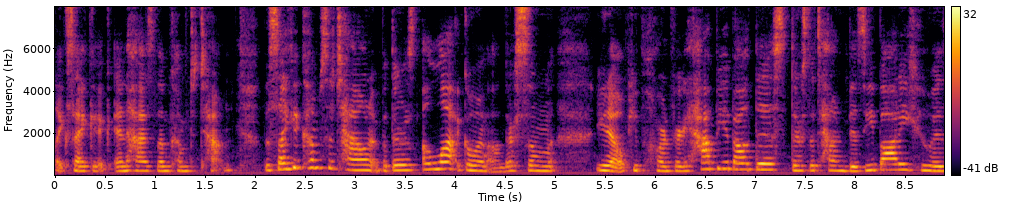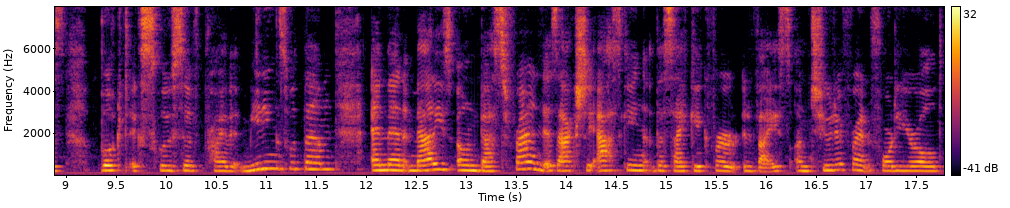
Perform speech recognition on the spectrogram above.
like psychic, and has them come to town. The psychic comes to town, but there's a lot going on. There's some, you know, people who aren't very happy about this. There's the town busybody who has booked exclusive private meetings with them. And then Maddie's own best friend is actually asking the psychic for advice advice on two different 40 year old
